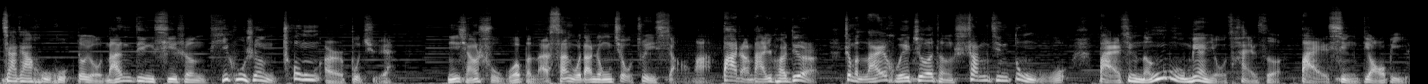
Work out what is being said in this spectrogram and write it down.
家家户户都有男丁牺牲，啼哭声充耳不绝。你想，蜀国本来三国当中就最小嘛，巴掌大一块地儿，这么来回折腾，伤筋动骨，百姓能不面有菜色，百姓凋敝吗？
